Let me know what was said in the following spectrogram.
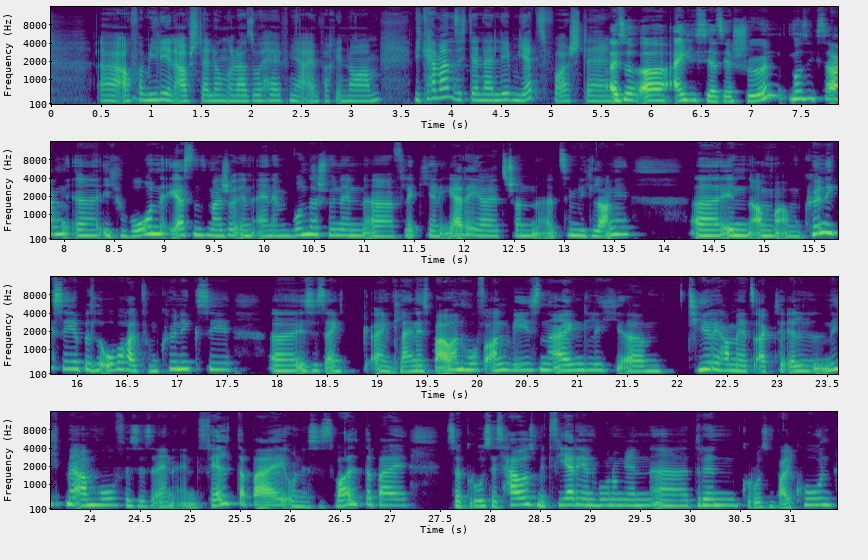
äh, auch Familienaufstellungen oder so helfen ja einfach enorm. Wie kann man sich denn dein Leben jetzt vorstellen? Also äh, eigentlich sehr, sehr schön, muss ich sagen. Äh, ich wohne erstens mal schon in einem wunderschönen äh, Fleckchen Erde, ja jetzt schon äh, ziemlich lange, äh, in, am, am Königssee, ein bisschen oberhalb vom Königssee. ist es ein, ein kleines Bauernhofanwesen eigentlich. Ähm, Tiere haben wir jetzt aktuell nicht mehr am Hof. Es ist ein, ein Feld dabei und es ist Wald dabei. Es ist ein großes Haus mit Ferienwohnungen äh, drin, großen Balkon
